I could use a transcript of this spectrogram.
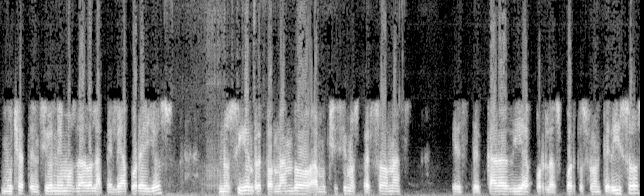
mucha atención y hemos dado la pelea por ellos. Nos siguen retornando a muchísimas personas este, cada día por los puertos fronterizos.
